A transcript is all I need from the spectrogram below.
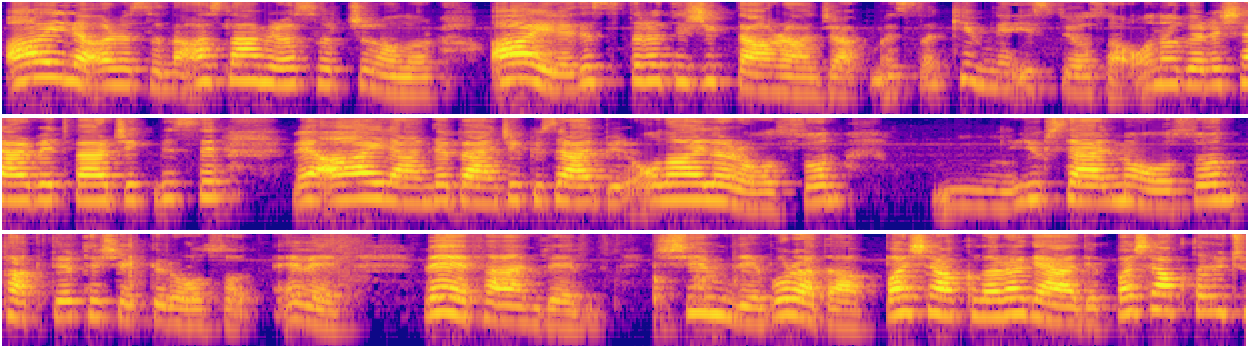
Aile arasında aslan biraz hırçın olur. Ailede stratejik davranacak mısın? Kim ne istiyorsa ona göre şerbet verecek misin? Ve ailende bence güzel bir olaylar olsun. Hmm, Yükselme olsun. Takdir teşekkür olsun. Evet. Ve efendim Şimdi burada Başaklara geldik. Başak da 3.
